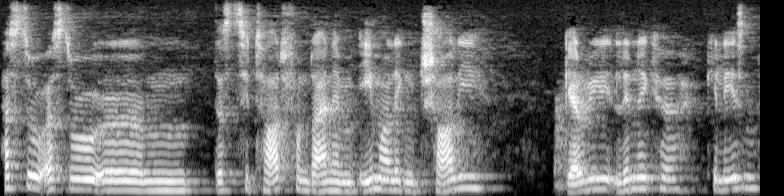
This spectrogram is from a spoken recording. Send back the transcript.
Hast du, hast du ähm, das Zitat von deinem ehemaligen Charlie, Gary Lineker, gelesen?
